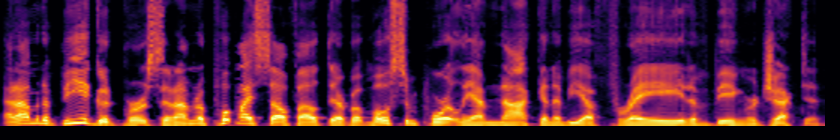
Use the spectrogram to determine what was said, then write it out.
And I'm going to be a good person. I'm going to put myself out there, but most importantly, I'm not going to be afraid of being rejected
